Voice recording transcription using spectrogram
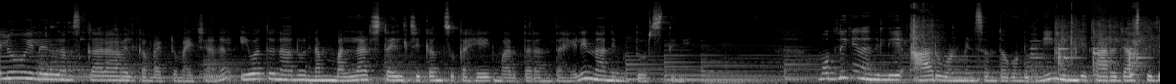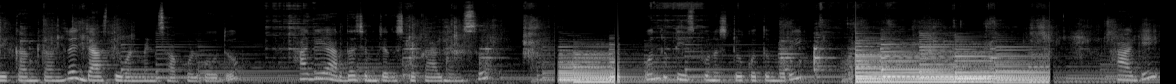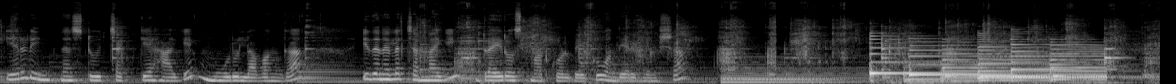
Hello ಎಲ್ಲರಿಗೂ ನಮಸ್ಕಾರ. Welcome back to my channel ಇವತ್ತು ನಾನು ನಮ್ಮ ಮಲ್ನಾಡ್ ಸ್ಟೈಲ್ ಚಿಕನ್ ಸುಕ್ಕ ಹೇಗೆ ಮಾಡ್ತಾರಂತ ಹೇಳಿ ನಾನು ನಿಮ್ಗೆ ತೋರಿಸ್ತೀನಿ. ಮೊದಲಿಗೆ ನಾನಿಲ್ಲಿ ಆರು ಒಣಮೆಣಸನ್ನು ತೊಗೊಂಡಿದ್ದೀನಿ. ನಿಮಗೆ ಖಾರ ಜಾಸ್ತಿ ಬೇಕಂತ ಅಂದರೆ ಜಾಸ್ತಿ ಒಣಮೆಣಸು ಹಾಕ್ಕೊಳ್ಬೋದು ಹಾಗೆ ಅರ್ಧ ಚಮಚದಷ್ಟು ಕಾಳು ಮೆಣಸು, ಒಂದು ಟೀ ಸ್ಪೂನಷ್ಟು ಕೊತ್ತಂಬರಿ, ಹಾಗೆ ಎರಡು ಇಂಚಿನಷ್ಟು ಚಕ್ಕೆ, ಹಾಗೆ ಮೂರು ಲವಂಗ ಇದನ್ನೆಲ್ಲ ಚೆನ್ನಾಗಿ ಡ್ರೈ ರೋಸ್ಟ್ ಮಾಡ್ಕೊಳ್ಬೇಕು ಒಂದೆರಡು ನಿಮಿಷ.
